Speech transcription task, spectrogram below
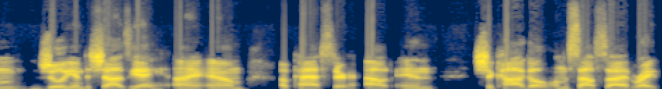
I'm Julian DeShazier. I am a pastor out in Chicago on the South Side, right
